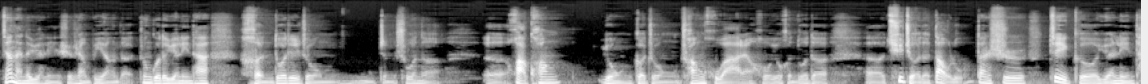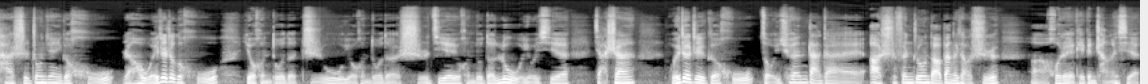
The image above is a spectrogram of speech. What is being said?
江南的园林是非常不一样的。中国的园林它很多这种怎么说呢？呃，画框，用各种窗户啊，然后有很多的。呃，曲折的道路，但是这个园林它是中间一个湖，然后围着这个湖有很多的植物，有很多的石阶，有很多的路，有一些假山，围着这个湖走一圈，大概二十分钟到半个小时，啊，或者也可以更长一些，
